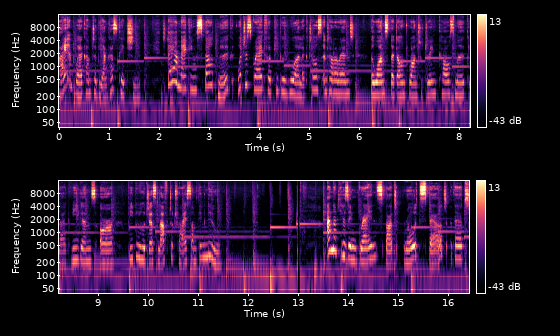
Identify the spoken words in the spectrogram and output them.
Hi and welcome to Bianca's Kitchen. Today I'm making spelt milk, which is great for people who are lactose intolerant, the ones that don't want to drink cow's milk like vegans, or people who just love to try something new. I'm not using grains but rolled spelt that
